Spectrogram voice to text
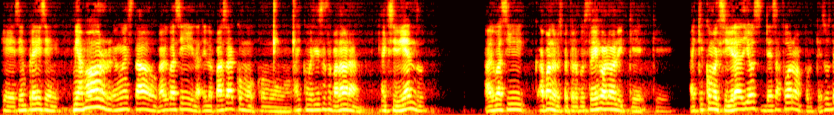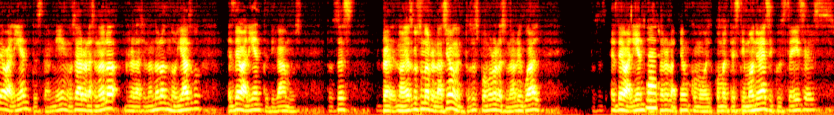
que siempre dicen, mi amor, en un estado, algo así, y lo pasa como, como, ay, ¿cómo se dice esa palabra? Exhibiendo. Algo así, ah, bueno, respecto a lo que usted dijo, Loli, que, que hay que como exhibir a Dios de esa forma, porque eso es de valientes también, o sea, relacionando, relacionando los noviazgos es de valientes, digamos. Entonces, noviazgo es una relación, entonces podemos relacionarlo igual. Entonces, es de valientes esta relación, como el, como el testimonio ese que usted dice es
